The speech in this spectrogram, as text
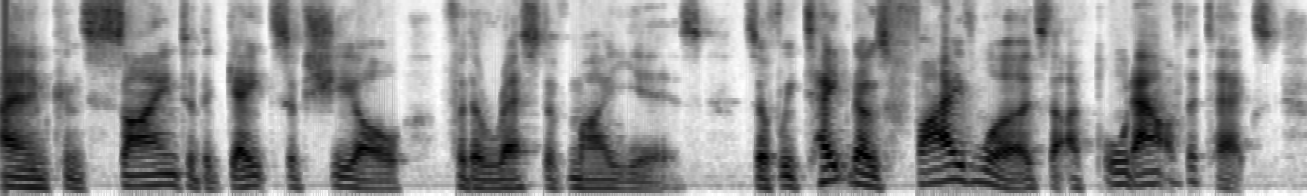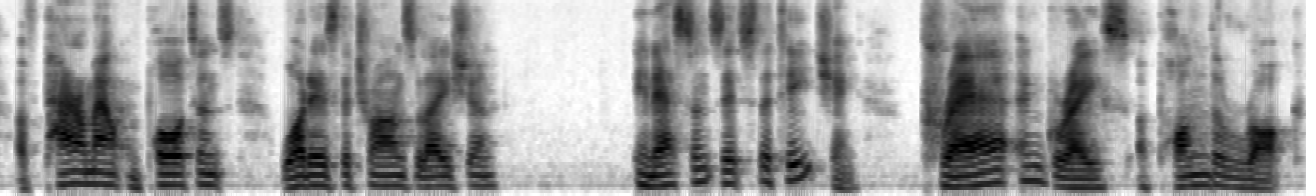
I am consigned to the gates of Sheol for the rest of my years. So, if we take those five words that I've pulled out of the text of paramount importance, what is the translation? In essence, it's the teaching prayer and grace upon the rock,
